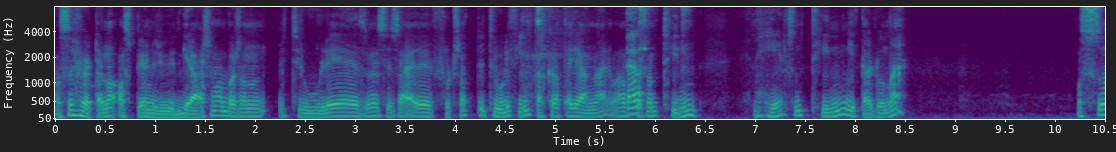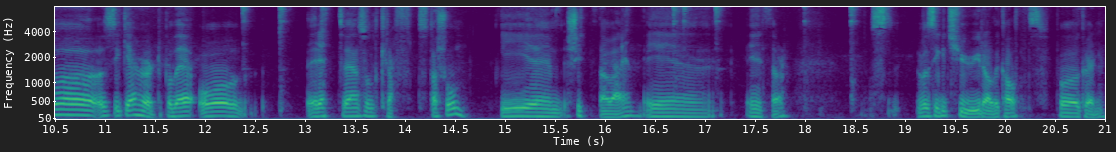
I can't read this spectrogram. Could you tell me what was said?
Og så hørte jeg noe Asbjørn Ruud-greier som var bare sånn utrolig Som jeg syns er fortsatt utrolig fint, akkurat det greiene der. Det var Ja. sånn tynn En helt sånn tynn gitartone. Og så, så gikk jeg og hørte på det, og rett ved en sånn kraftstasjon i Skytnaveien Skyttaveien i, i Nittedal Det var sikkert 20 grader kaldt på kvelden.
